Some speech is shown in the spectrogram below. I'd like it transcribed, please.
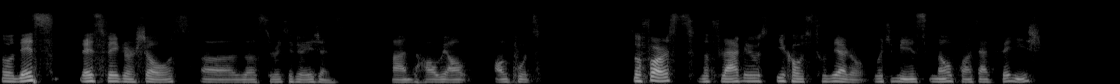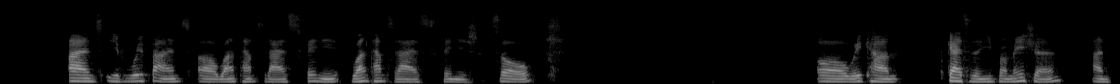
so this this figure shows uh, the three situations and how we out, output. So first, the flag is equals to zero, which means no process finish. And if we find uh, one time slice finish, one time slice finish, so uh, we can get the information and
